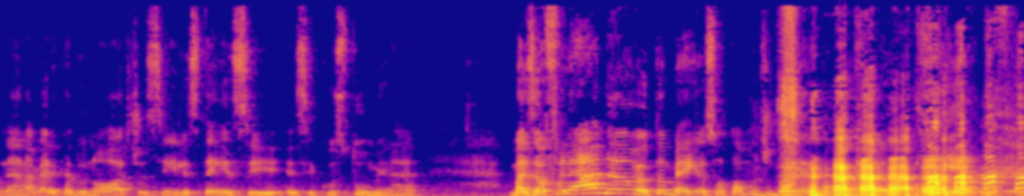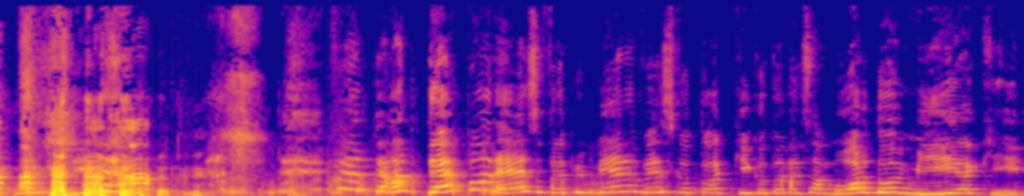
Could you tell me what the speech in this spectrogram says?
né, na América do Norte, assim, eles têm esse, esse costume, né? Mas eu falei, ah, não, eu também, eu só tomo de banheira pra fazer o quê? Imagina! Até, parece, eu falei, primeira vez que eu tô aqui, que eu tô nessa mordomia aqui,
